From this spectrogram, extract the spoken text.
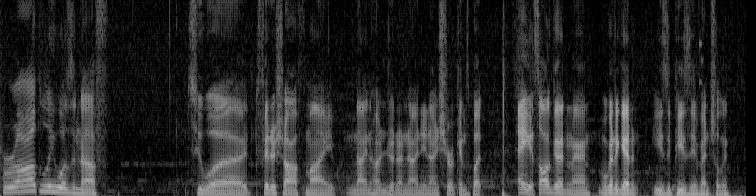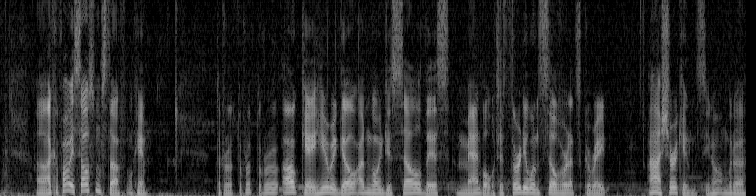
probably was enough to uh, finish off my 999 shurikens, but hey, it's all good, man. We're gonna get it easy peasy eventually. Uh, I could probably sell some stuff. Okay. Okay, here we go. I'm going to sell this mandible, which is 31 silver. That's great. Ah, shurikens. You know, I'm gonna,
